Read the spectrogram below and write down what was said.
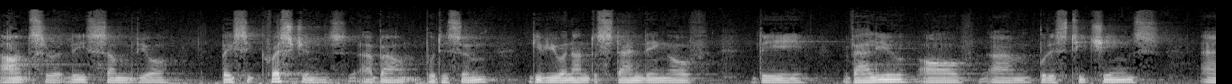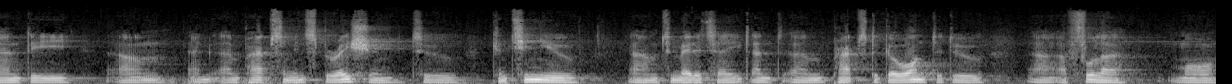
answer at least some of your basic questions about Buddhism, give you an understanding of the value of um, Buddhist teachings and the um, and, and, perhaps some inspiration to continue um, to meditate and um, perhaps to go on to do uh, a fuller, more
